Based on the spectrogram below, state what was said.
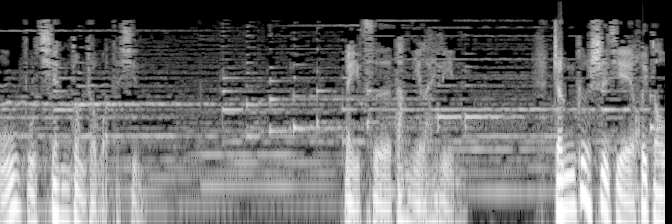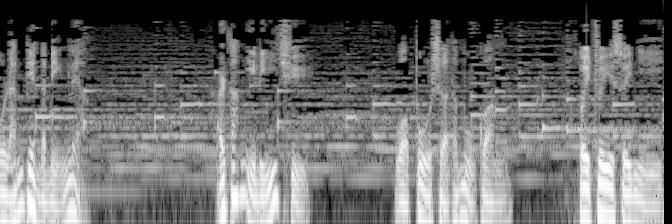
无不牵动着我的心。每次当你来临，整个世界会陡然变得明亮；而当你离去，我不舍的目光会追随你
